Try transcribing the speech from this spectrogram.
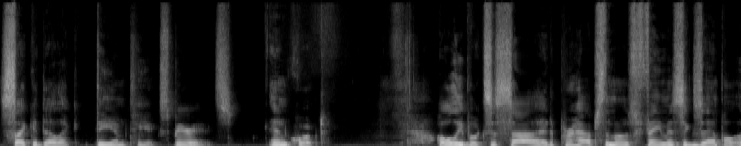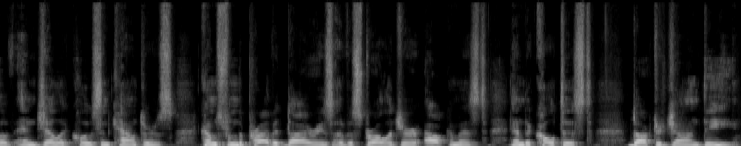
psychedelic DMT experience. End quote. Holy books aside, perhaps the most famous example of angelic close encounters comes from the private diaries of astrologer, alchemist, and occultist Dr. John Dee,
